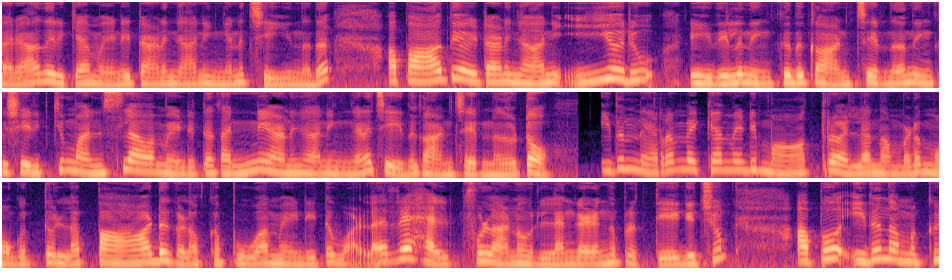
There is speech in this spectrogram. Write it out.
വരാതിരിക്കാൻ വേണ്ടിയിട്ടാണ് ഞാൻ ഇങ്ങനെ ചെയ്യുന്നത്. അപ്പോൾ ആദ്യമായിട്ടാണ് ഞാൻ ഈ ഒരു രീതിയിൽ നിങ്ങൾക്ക് ഇത് കാണിച്ചു തരുന്നത്. നിങ്ങൾക്ക് ശരിക്കും മനസ്സിലാവാൻ വേണ്ടിയിട്ട് തന്നെയാണ് ഞാൻ ഇങ്ങനെ ചെയ്ത് കാണിച്ചു തരുന്നത് കേട്ടോ. ഇത് നിറം വെക്കാൻ വേണ്ടി മാത്രമല്ല നമ്മുടെ മുഖത്തുള്ള പാടുകളൊക്കെ പോകാൻ വേണ്ടിയിട്ട് വളരെ ഹെൽപ്ഫുള്ളാണ് ഉരുളൻകിഴങ്ങ് പ്രത്യേകിച്ചും. അപ്പോൾ ഇത് നമുക്ക്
